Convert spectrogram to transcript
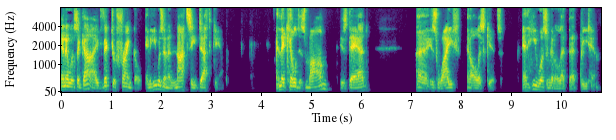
and it was a guy, Viktor Frankl, and he was in a Nazi death camp, and they killed his mom, his dad, uh, his wife, and all his kids, and he wasn't going to let that beat him,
